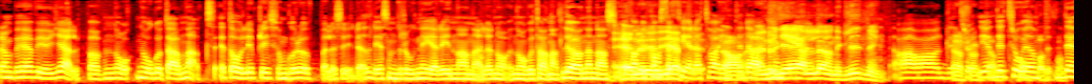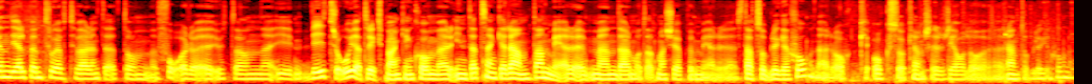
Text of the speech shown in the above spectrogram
De behöver ju hjälp av no något annat. Ett oljepris som går upp eller så vidare. Det som drog ner innan eller no något annat. Lönerna som har vi konstaterat var ja, inte där. En rejäl löneglidning. Ja, det, tro, det, tror jag inte, den hjälpen tror jag tyvärr inte att de får. Utan vi tror ju att Riksbanken kommer, inte att sänka räntan mer, men däremot att man köper mer statsobligationer och också kanske real och ränteobligationer.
